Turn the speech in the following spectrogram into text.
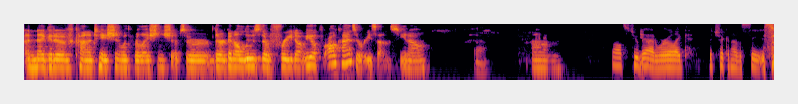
a negative connotation with relationships or they're going to lose their freedom. You know, for all kinds of reasons, you know? Yeah. Um, well, it's too Yeah. bad. We're like the chicken of the seas.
